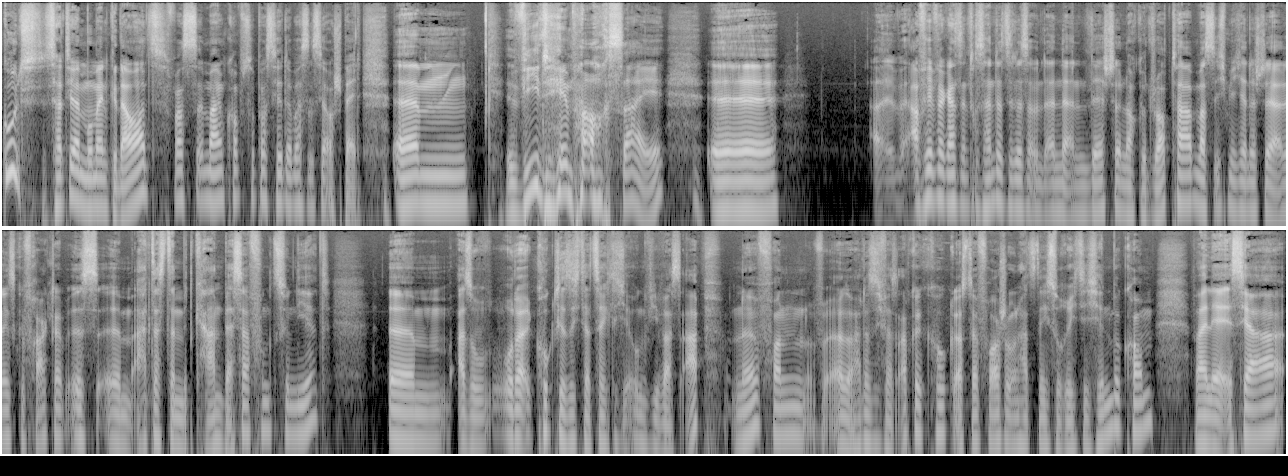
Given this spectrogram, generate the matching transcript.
gut, es hat ja einen Moment gedauert, was in meinem Kopf so passiert, aber es ist ja auch spät. Ähm, wie dem auch sei, äh, auf jeden Fall ganz interessant, dass sie das an, an der Stelle noch gedroppt haben. Was ich mich an der Stelle allerdings gefragt habe, ist, ähm, hat das dann mit Khan besser funktioniert? Ähm, also, oder guckt er sich tatsächlich irgendwie was ab, ne, von, also hat er sich was abgeguckt aus der Forschung und hat es nicht so richtig hinbekommen, weil er ist ja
